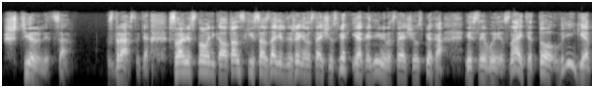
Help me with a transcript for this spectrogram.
Штирлица. Здравствуйте! С вами снова Николай Танский, создатель движения «Настоящий успех» и Академии «Настоящего успеха». Если вы знаете, то в Риге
